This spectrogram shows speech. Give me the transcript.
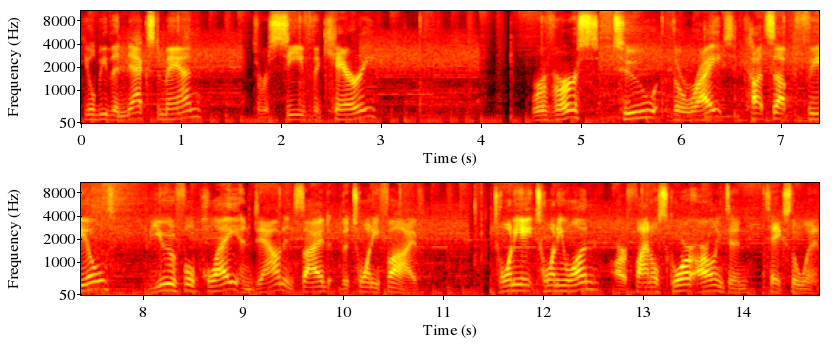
he'll be the next man to receive the carry. Reverse to the right, cuts up field. Beautiful play and down inside the 25. 28 21, our final score. Arlington takes the win.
